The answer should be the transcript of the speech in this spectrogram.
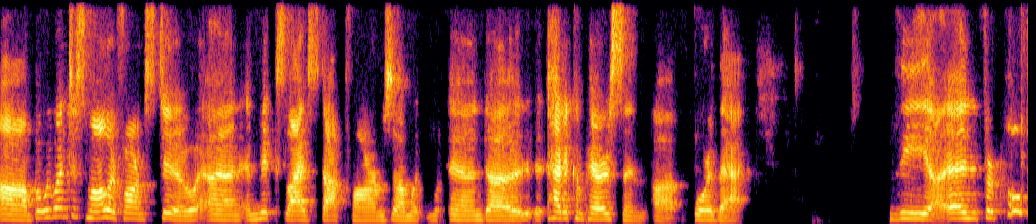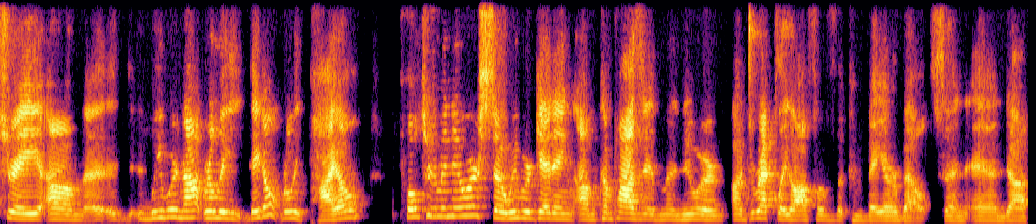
Um, but we went to smaller farms too and, and mixed livestock farms um, and uh, had a comparison uh, for that. The uh, and for poultry, um, uh, we were not really, they don't really pile poultry manure. So we were getting um, composited manure uh, directly off of the conveyor belts and, and uh,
